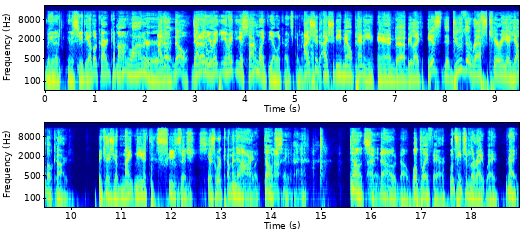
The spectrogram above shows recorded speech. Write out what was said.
We gonna gonna see the yellow card come out a lot, or I don't know. I don't. You know You're what? making you're making it sound like the yellow card's coming. I out. should I should email Penny and uh, be like, is the, do the refs carry a yellow card because you might need it this season because we're coming no. hard. Don't say that. Don't say that. No, no, we'll play fair. We'll teach them the right way. Right.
